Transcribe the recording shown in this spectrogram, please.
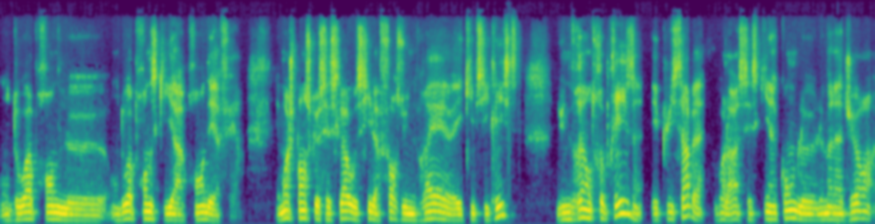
On doit prendre le, on doit prendre ce qu'il y a à prendre et à faire. Et moi, je pense que c'est cela aussi la force d'une vraie euh, équipe cycliste, d'une vraie entreprise. Et puis ça, ben, voilà, c'est ce qui incombe le, manager,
